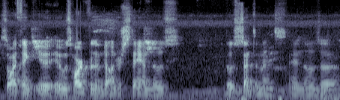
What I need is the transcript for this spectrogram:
so I think it, it was hard for them to understand those those sentiments and those. Uh,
